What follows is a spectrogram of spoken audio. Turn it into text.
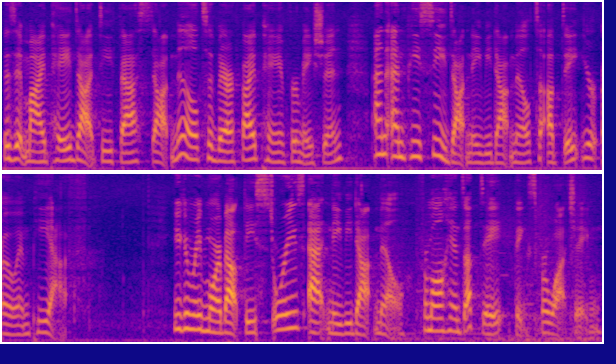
Visit mypay.dfas.mil to verify pay information and npc.navy.mil to update your OMPF. You can read more about these stories at navy.mil. From All Hands Update, thanks for watching.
